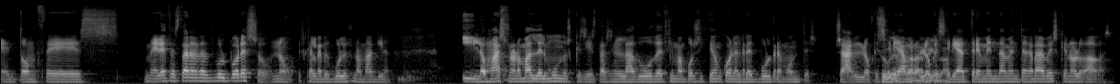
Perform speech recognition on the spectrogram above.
Entonces, ¿merece estar en Red Bull por eso? No, es que el Red Bull es una máquina. Y lo más normal del mundo es que si estás en la duodécima posición con el Red Bull remontes. O sea, lo que, sería, lo que sería tremendamente grave es que no lo hagas.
